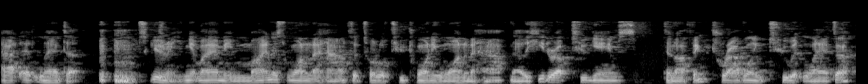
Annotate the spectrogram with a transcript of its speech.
at Atlanta. Excuse me. You can get Miami minus one and a half, the total 221 and a half. Now, the Heat are up two games to nothing, traveling to Atlanta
